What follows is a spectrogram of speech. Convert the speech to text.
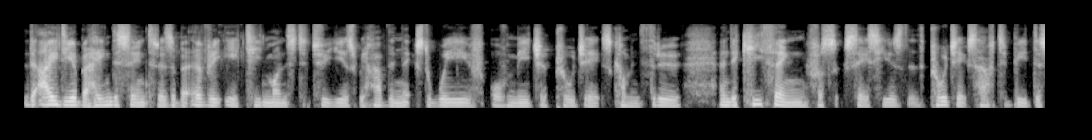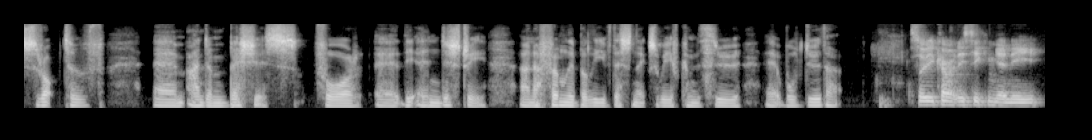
The idea behind the centre is about every 18 months to two years, we have the next wave of major projects coming through. And the key thing for success here is that the projects have to be disruptive um, and ambitious for uh, the industry. And I firmly believe this next wave coming through uh, will do that. So, you're currently seeking any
